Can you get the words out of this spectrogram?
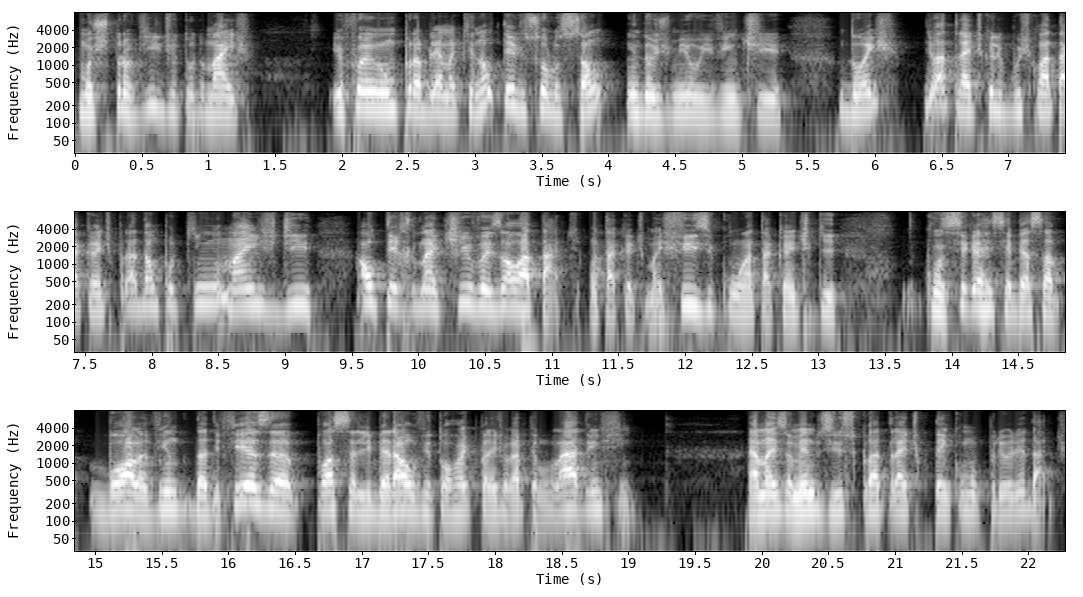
mostrou vídeo e tudo mais. E foi um problema que não teve solução em 2022. E o Atlético ele busca um atacante para dar um pouquinho mais de alternativas ao ataque. Um atacante mais físico, um atacante que consiga receber essa bola vindo da defesa, possa liberar o Vitor Roque para jogar pelo lado, enfim. É mais ou menos isso que o Atlético tem como prioridade.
